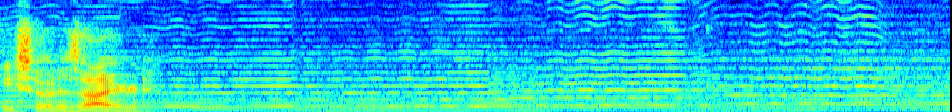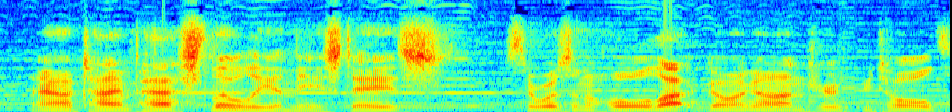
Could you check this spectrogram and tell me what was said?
he so desired. Now, time passed slowly in these days, as there wasn't a whole lot going on, truth be told.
